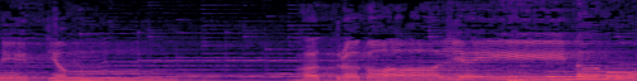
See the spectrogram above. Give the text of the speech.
नित्यम भद्रकाल्यै नमो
